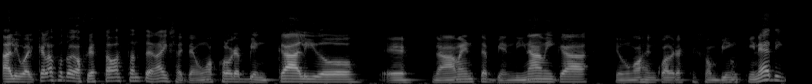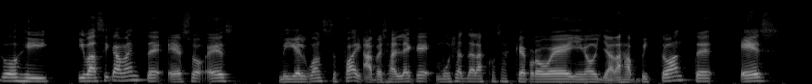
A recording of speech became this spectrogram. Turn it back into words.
Al igual que la fotografía está bastante nice, y tiene unos colores bien cálidos, eh, nuevamente bien dinámica, tiene unos encuadres que son bien cinéticos y, y básicamente eso es Miguel Wants to Fight. A pesar de que muchas de las cosas que probé you know, ya las has visto antes, es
